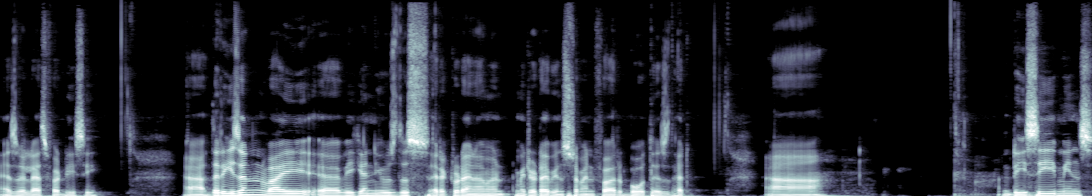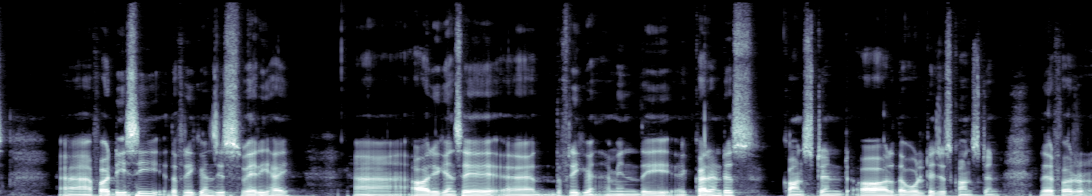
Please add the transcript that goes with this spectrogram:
as well as for DC uh, the reason why uh, we can use this electrodynamometer type instrument for both is that uh, DC means uh, for DC the frequency is very high. Uh, or you can say uh, the frequency I mean the current is constant or the voltage is constant. Therefore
